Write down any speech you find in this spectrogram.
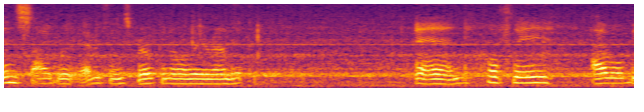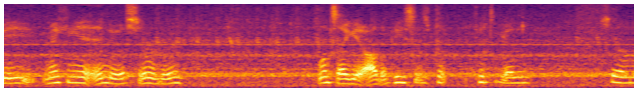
inside where everything's broken all the way around it. And hopefully I will be making it into a server once I get all the pieces put, put together. So,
